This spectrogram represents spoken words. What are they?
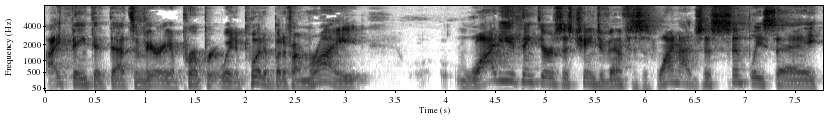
i think that that's a very appropriate way to put it. But if i'm right why do you think there's this change of emphasis? Why not just simply say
